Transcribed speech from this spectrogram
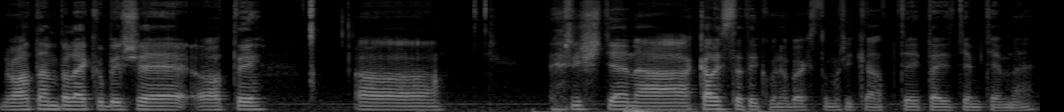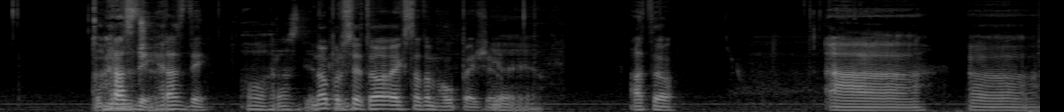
No a tam bylo jakoby, že ty uh, hřiště na kalistetiku, nebo jak se tomu říká, tě, tady těm těm, ne? To hrazdy, nevím, je. hrazdy. O, hrazdy. No ok. prostě to, jak se na tom houpe, že Jo, jo. jo, jo. A to. A, uh,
